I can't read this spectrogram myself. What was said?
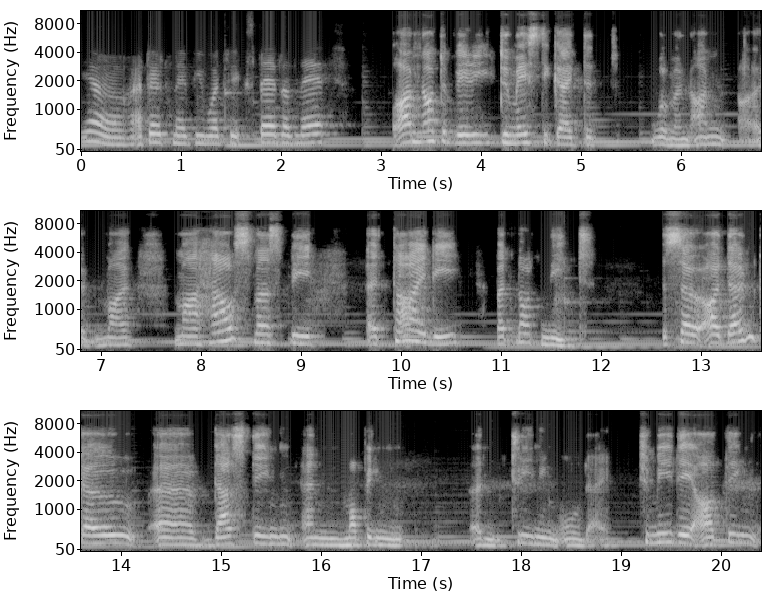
yeah, I don't know if you want to expand on that. I'm not a very domesticated woman. I'm I, my my house must be uh, tidy but not neat. So I don't go uh, dusting and mopping and cleaning all day. To me, there are things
